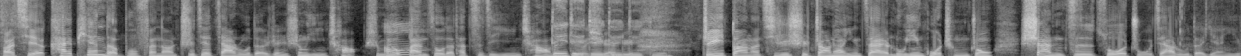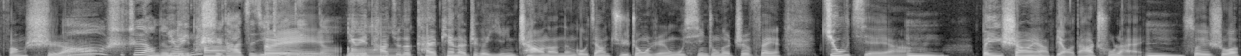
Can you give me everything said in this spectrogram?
而且开篇的部分呢，直接加入的人声吟唱是没有伴奏的，他自己吟唱的这个旋律。对对对对对对。这一段呢，其实是张靓颖在录音过程中擅自做主加入的演绎方式啊。哦，是这样的，因为是他自己决定的，因为她觉得开篇的这个吟唱呢，能够将剧中人物心中的这份纠结呀、嗯、悲伤呀表达出来。嗯，所以说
